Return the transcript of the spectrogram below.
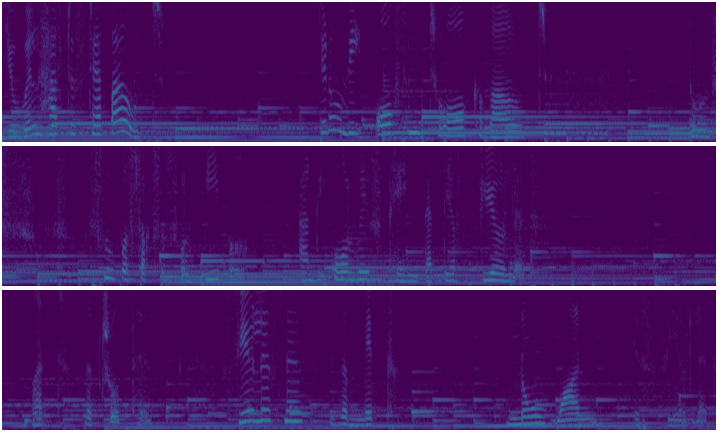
You will have to step out. You know, we often talk about those super successful people, and we always think that they're fearless. But the truth is, fearlessness is a myth. No one is fearless.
